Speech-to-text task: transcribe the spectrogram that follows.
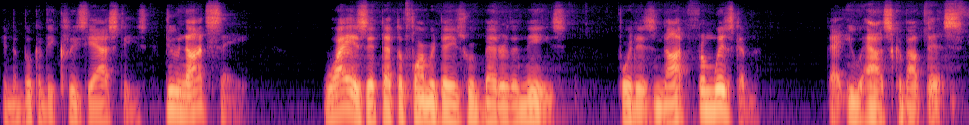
in the book of Ecclesiastes, do not say, Why is it that the former days were better than these? For it is not from wisdom that you ask about this.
